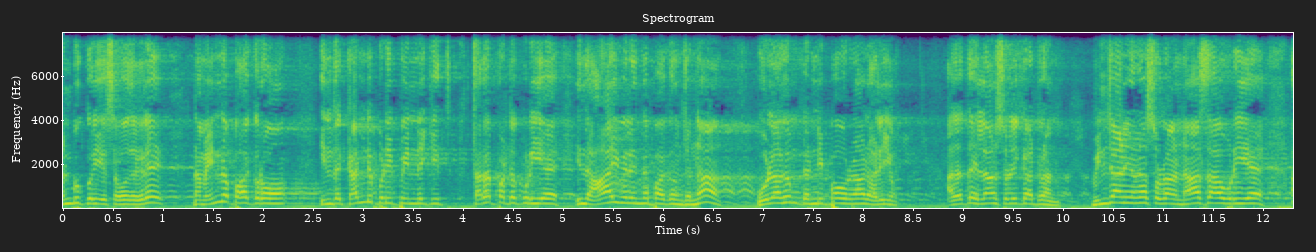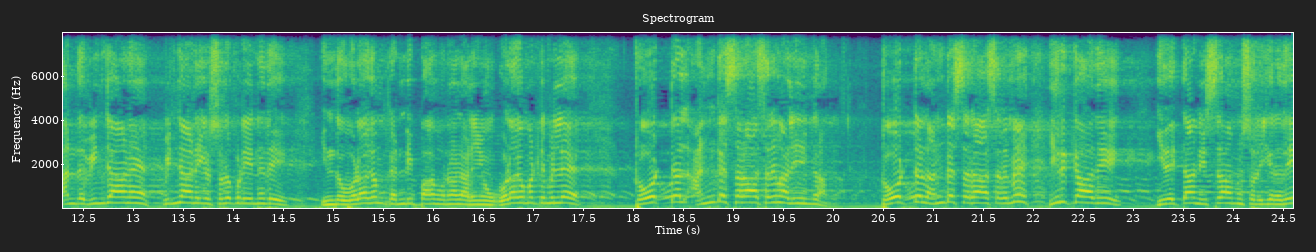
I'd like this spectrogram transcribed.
அன்புக்குரிய சகோதரர்களே நம்ம என்ன பார்க்கிறோம்? இந்த கண்டுபிடிப்பு இன்னைக்கு தரப்பட்டக்கூடிய இந்த ஆய்வில் என்ன பார்க்கணும் சொன்னா உலகம் கண்டிப்பா ஒரு நாள் அழியும். அதைத்தான் எல்லாரும் சொல்லி காட்டுறாங்க. விஞ்ஞானிகள் தான் சொல்றாங்க நாசாவுடைய அந்த விஞ்ஞான விஞ்ஞானிகள் சொல்லக்கூடிய என்னது? இந்த உலகம் கண்டிப்பாக ஒரு நாள் அழியும். உலகம் மட்டுமில்லை டோட்டல் அண்ட சராசரமே அழியுங்கிறான். டோட்டல் அண்ட சராசரமே இருக்காது. இதைத்தான் இஸ்லாம் சொல்கிறது.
